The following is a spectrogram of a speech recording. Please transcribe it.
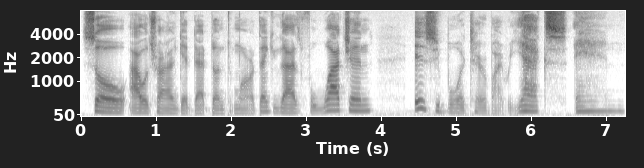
So I will try and get that done tomorrow. Thank you guys for watching. It's your boy Terabyt Reacts and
